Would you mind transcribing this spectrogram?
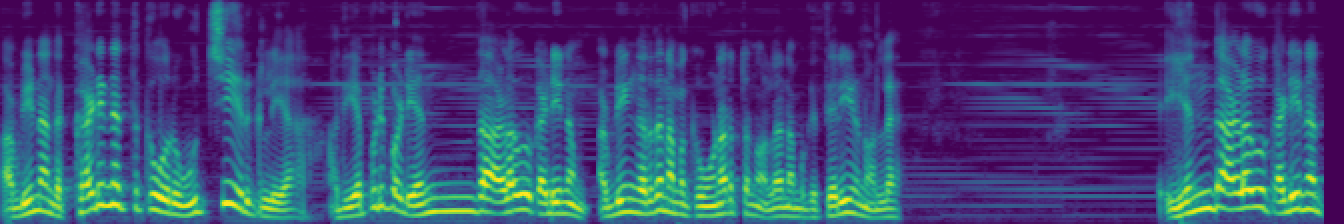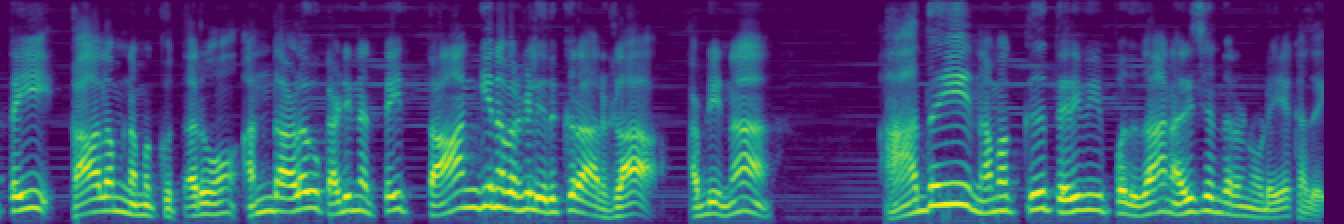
அப்படின்னு அந்த கடினத்துக்கு ஒரு உச்சி இருக்கு இல்லையா அது எப்படிப்பட்ட எந்த அளவு கடினம் அப்படிங்கிறத நமக்கு உணர்த்தணும்ல நமக்கு தெரியணும்ல. எந்த அளவு கடினத்தை காலம் நமக்கு தரும் அந்த அளவு கடினத்தை தாங்கினவர்கள் இருக்கிறார்களா? அப்படின்னா அதை நமக்கு தெரிவிப்பது தான் ஹரிச்சந்திரனுடைய கதை.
